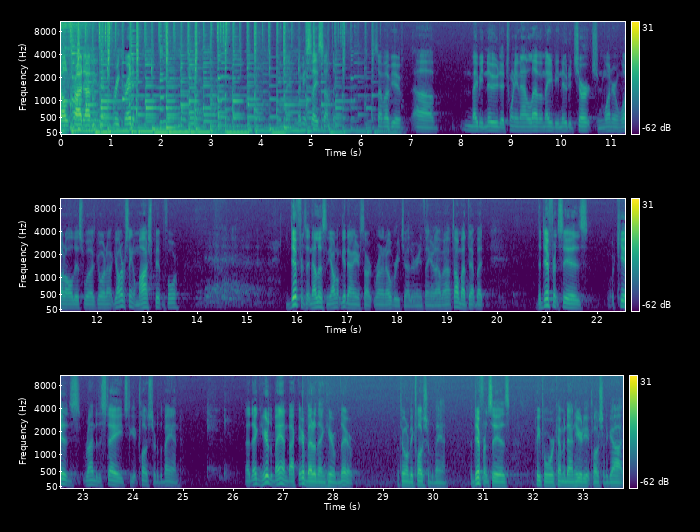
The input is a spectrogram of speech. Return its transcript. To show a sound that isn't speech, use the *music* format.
Y'all tried out that free credit? Let me say something. Some of you uh, may be new to 2911, maybe new to church and wondering what all this was going on. Y'all ever seen a mosh pit before? difference, now listen, y'all don't get down here and start running over each other or anything. I'm not talking about that, but the difference is kids run to the stage to get closer to the band. Now, they can hear the band back there better than they can hear them there but they want to be closer to the band. The difference is people were coming down here to get closer to God.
